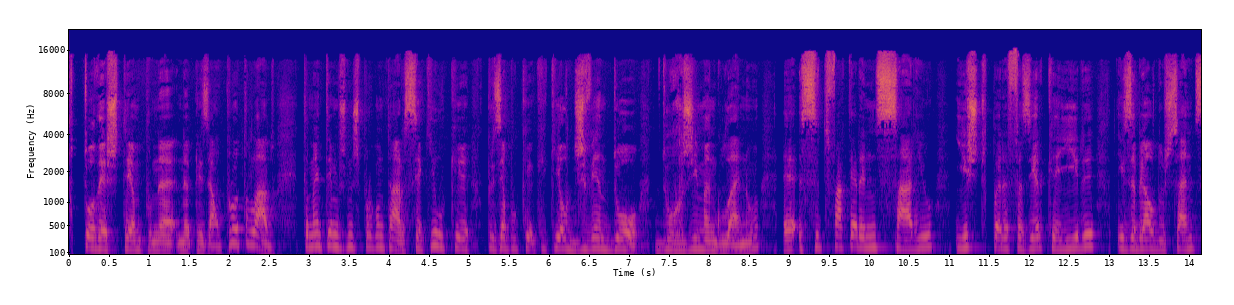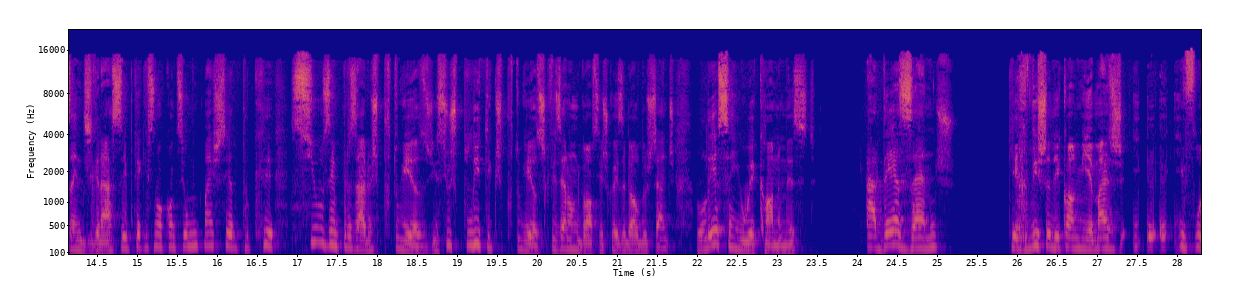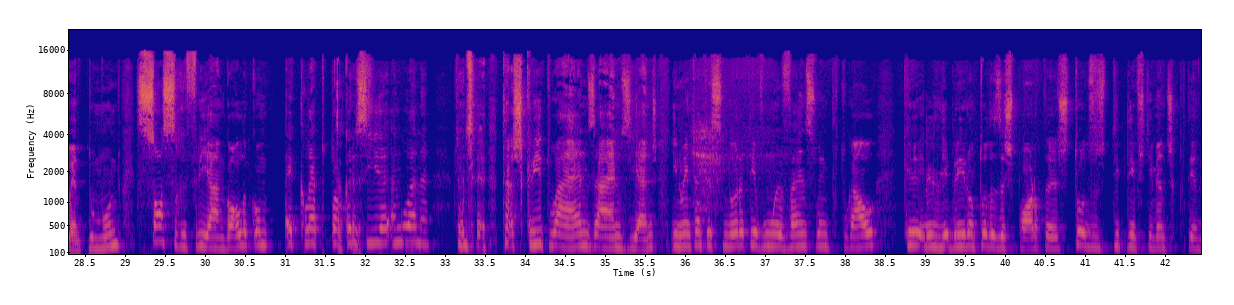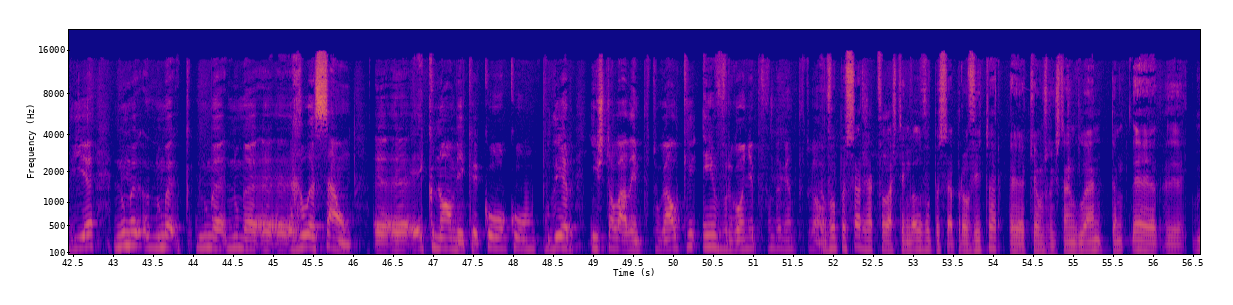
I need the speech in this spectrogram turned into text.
por todo este tempo na, na, prisão. Por outro lado, também temos de nos perguntar se aquilo que, por exemplo, que, que ele desvendou do regime angolano, se de facto era necessário isto para fazer cair Isabel dos Santos em desgraça e porque é que isso não aconteceu muito mais cedo. Porque se os empresários portugueses e se os políticos portugueses que fizeram negócios com Isabel dos Santos lessem o Economist, há 10 anos que a revista de economia mais influente do mundo só se referia a Angola como a cleptocracia angolana. Portanto, está escrito há anos, há anos e anos, e, no entanto, a senhora teve um avanço em Portugal que lhe abriram todas as portas, todos os tipos de investimentos que pretendia, numa, numa, numa, numa uh, relação uh, económica com, com, o poder instalado em Portugal que envergonha profundamente Portugal. Eu vou passar, já que falaste em Angola, vou passar para o Vítor, que é um jornalista angolano,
